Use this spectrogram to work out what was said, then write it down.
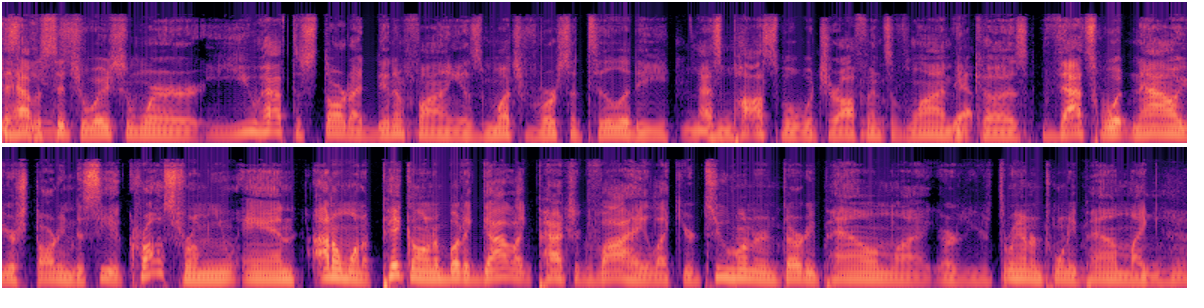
Space have a situation where you have to start identifying as much versatility as possible with your offensive line Mm-hmm. Yep. because that's what now you're starting to see across from you. And I don't want to pick on him, but a guy like Patrick Vahe, like your 230 pound, like or your 320 pound, like Mm-hmm.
